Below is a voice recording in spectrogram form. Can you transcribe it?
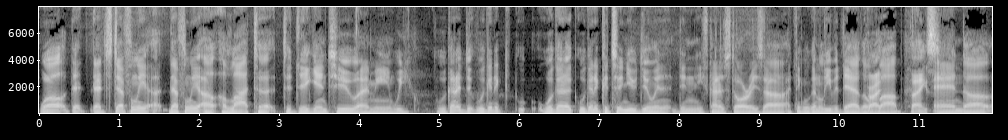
Well, that that's definitely uh, definitely a, a, lot to, to dig into. I mean, we we're gonna do we're gonna we're gonna we're gonna continue doing, doing these kind of stories. Uh, I think we're gonna leave it there, though, right. Bob. Thanks. And uh,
